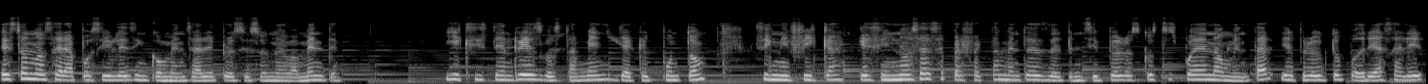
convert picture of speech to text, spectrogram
esto no será posible sin comenzar el proceso nuevamente. Y existen riesgos también, ya que el punto significa que si no se hace perfectamente desde el principio, los costos pueden aumentar y el producto podría salir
